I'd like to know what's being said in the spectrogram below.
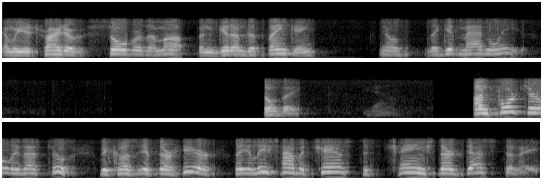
And when you try to sober them up and get them to thinking, you know, they get mad and leave. Don't they? Unfortunately, that's true because if they're here, they at least have a chance to change their destiny.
